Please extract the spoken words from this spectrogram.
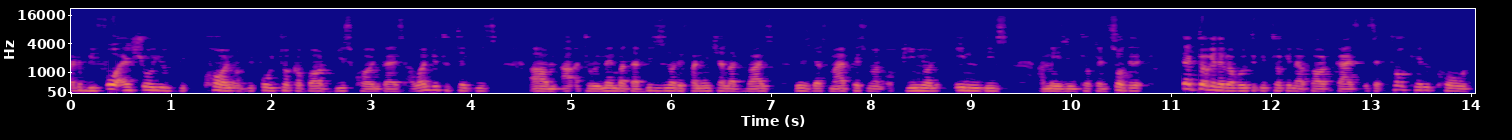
But before I show you the coin or before we talk about this coin, guys, I want you to take this um, uh, to remember that this is not a financial advice. This is just my personal opinion in this amazing token. So the third token that we're going to be talking about, guys, is a token called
